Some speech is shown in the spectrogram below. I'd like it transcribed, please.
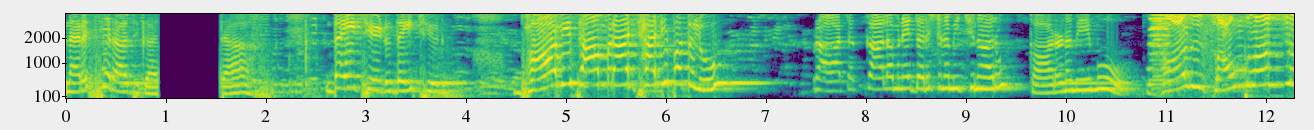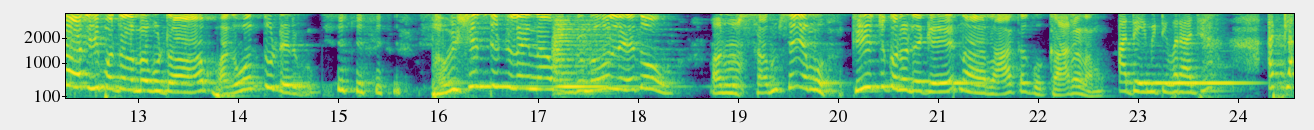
నరసింహరాజు గారా? దయచేడు దయచేడు భావి సామ్రాజ్యాధిపతులు ప్రాతకాలమునే దర్శనమిచ్చినారు. కారణమేమో? భావి సామ్రాజ్యాధిపతుల మగుట భగవంతుడెరుగు. భవిష్యత్తులైనా ఉండునో లేదో అను సంశయము తీర్చుకొనుటకే నా రాకకు కారణం. అదేమిటి యువరాజా అట్లా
